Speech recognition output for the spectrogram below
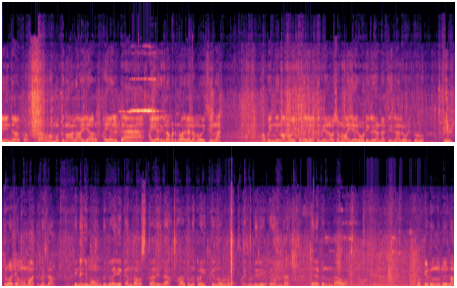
ചേഞ്ച് ആക്കാം. കാരണം നമുക്ക് നാല് അയ്യായിരം അയ്യായിരം അയ്യായിരം കിലോമീറ്ററിന്റെ ഓയിലല്ല നമ്മൾ ഒഴിച്ചിരുന്നത് അപ്പോൾ ഇനി നമ്മൾ ഒഴിക്കുന്ന അയ്യായിരത്തിന്റെയാണ് പക്ഷെ നമ്മൾ അയ്യായിരം ഓടിയില്ല രണ്ടായിരത്തി നാല് ഓടിയിട്ടുള്ളൂ. ഫിൽറ്റർ പക്ഷേ നമ്മൾ മാറ്റുന്നില്ല. പിന്നെ ഇനി മൗണ്ടും കാര്യമൊക്കെ എന്താ അവസ്ഥ അറിയില്ല. അതൊക്കെ ഒന്ന് കഴിക്കുന്നുള്ളൂ. അതിന്റെ ഉള്ളിൽ എന്താ ഇതിലൊക്കെ ഉണ്ടാവോ? പൊട്ടിയിട്ടൊന്നുമില്ലല്ലോ?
